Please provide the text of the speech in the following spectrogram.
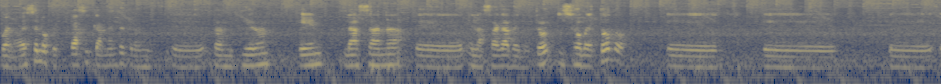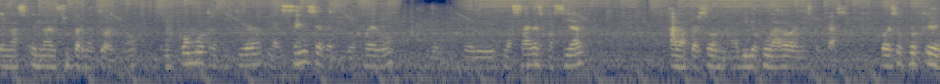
Bueno, eso es lo que básicamente eh, transmitieron en la sana, eh, en la saga de Metro y sobre todo eh, en, las, en la Super Metroid, ¿no? En cómo transmitieron la esencia del videojuego, de, la saga espacial, a la persona, al videojugador en este caso. Por eso creo que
